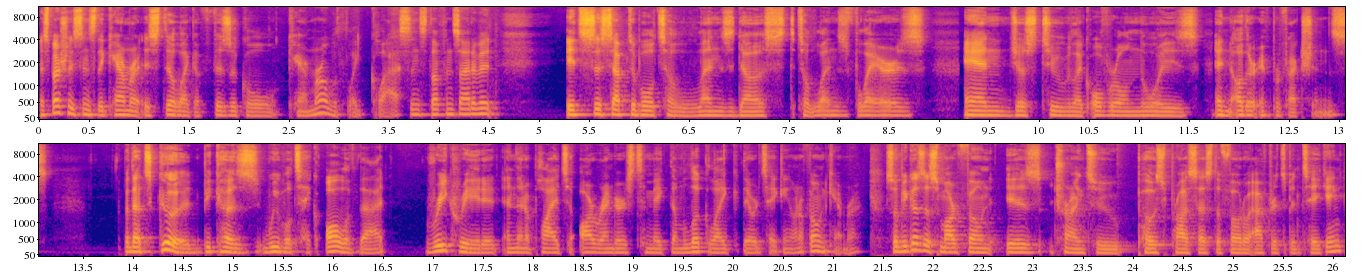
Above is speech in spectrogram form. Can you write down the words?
Especially since the camera is still like a physical camera with like glass and stuff inside of it. It's susceptible to lens dust, to lens flares, and just to like overall noise and other imperfections. But that's good because we will take all of that recreate it, and then apply it to our renders to make them look like they were taking on a phone camera. So because the smartphone is trying to post-process the photo after it's been taken,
